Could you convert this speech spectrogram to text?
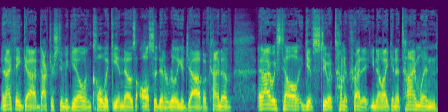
and i think uh, dr stu mcgill and Cholewicki and those also did a really good job of kind of and i always tell give stu a ton of credit you know like in a time when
